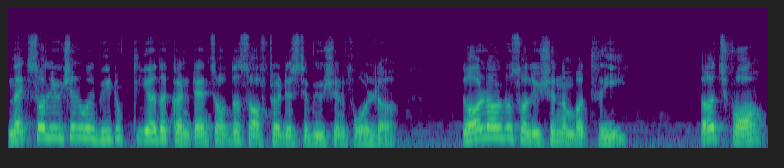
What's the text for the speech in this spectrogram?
Next solution will be to clear the contents of the software distribution folder. Scroll down to solution number 3. Search for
